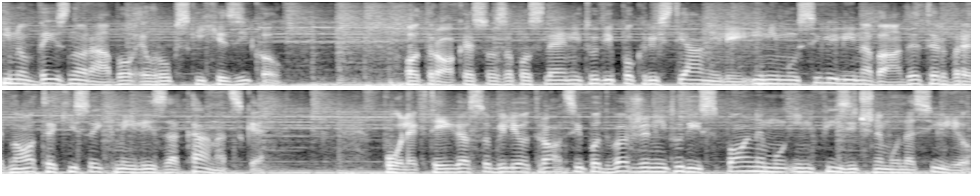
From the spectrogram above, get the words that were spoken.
in obvezno rabo evropskih jezikov. Otroke so zaposleni tudi pokristjanili in jim usilili navade ter vrednote, ki so jih imeli za kanadske. Poleg tega so bili otroci podvrženi tudi spolnemu in fizičnemu nasilju.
